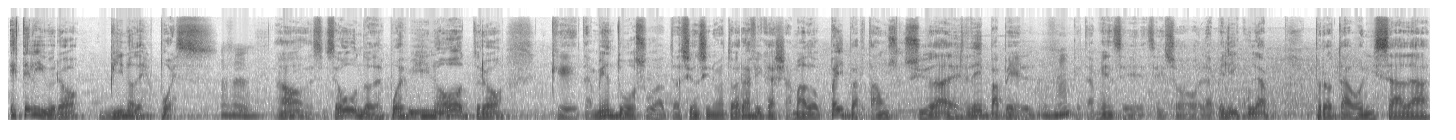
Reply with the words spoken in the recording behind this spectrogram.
este libro vino después. ¿no? Es el segundo. Después vino otro que también tuvo su adaptación cinematográfica llamado Paper Towns, Ciudades de Papel, que también se, se hizo la película, protagonizada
